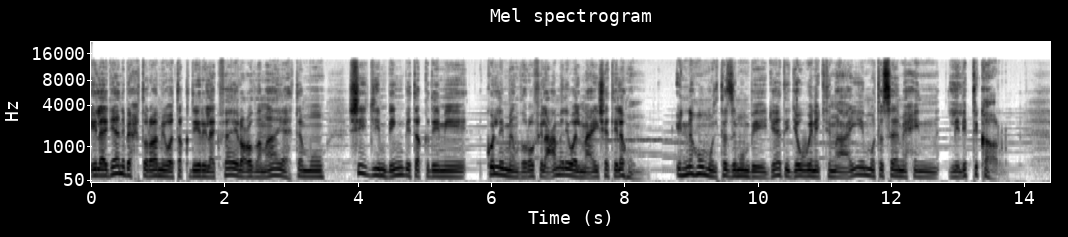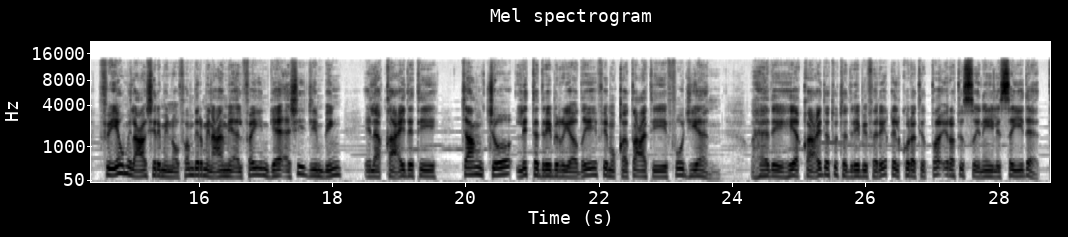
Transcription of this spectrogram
إلى جانب احترام وتقدير الأكفاء العظماء يهتم شي جين بينغ بتقديم كل من ظروف العمل والمعيشة لهم. إنه ملتزم بإيجاد جو اجتماعي متسامح للابتكار. في يوم العاشر من نوفمبر من عام 2000 جاء شي جين بينغ إلى قاعدة تشانغ تشو للتدريب الرياضي في مقاطعة فوجيان وهذه هي قاعدة تدريب فريق الكرة الطائرة الصيني للسيدات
